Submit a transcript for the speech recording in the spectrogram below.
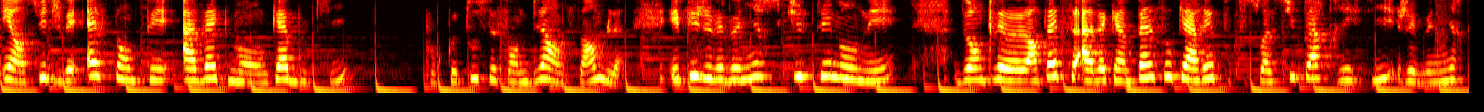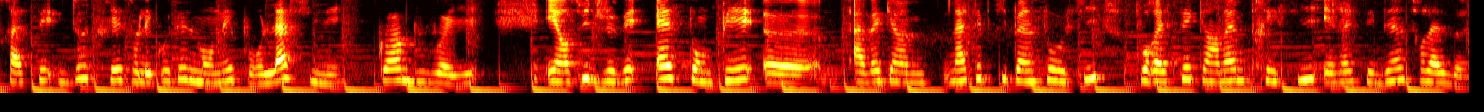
Et ensuite je vais estomper avec mon kabuki pour que tout se fonde bien ensemble. Et puis je vais venir sculpter mon nez. Donc en fait avec un pinceau carré pour que ce soit super précis, je vais venir tracer deux traits sur les côtés de mon nez pour l'affiner comme vous voyez. Et ensuite je vais estomper euh, avec un, assez petit pinceau aussi pour rester quand même précis et rester bien sur la zone.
